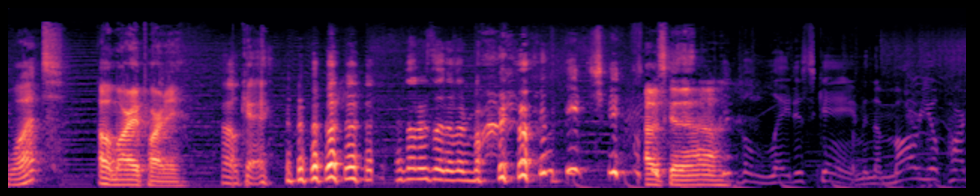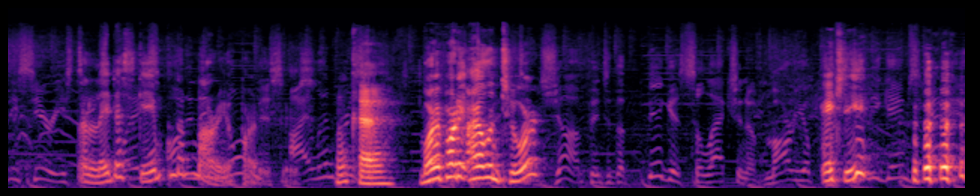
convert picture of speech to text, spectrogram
What? Oh, Mario Party. Okay. I thought it was another Mario RPG. I was gonna. The latest game in the Mario Party series. The latest game in the Mario Party series. Uh, okay. Mario Party Island Tour? Jump into the biggest selection of Mario HD? Party games again.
